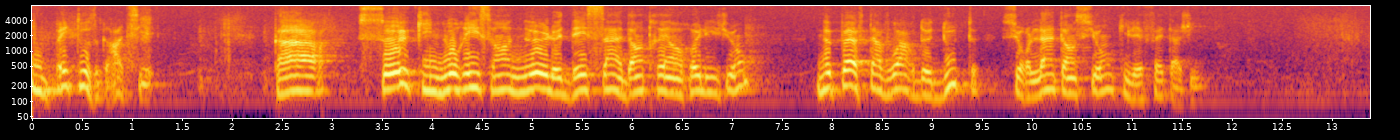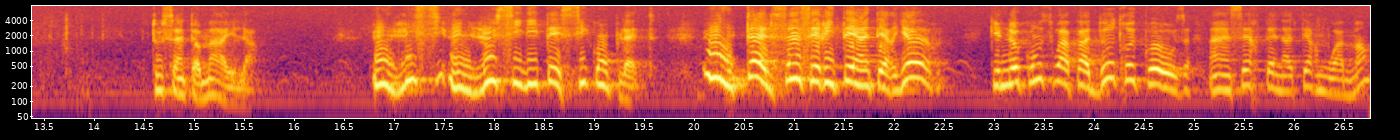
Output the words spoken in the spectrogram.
impetus gratiae. Car ceux qui nourrissent en eux le dessein d'entrer en religion ne peuvent avoir de doute sur l'intention qui les fait agir. Tout saint Thomas est là. Une, une lucidité si complète, une telle sincérité intérieure qu'il ne conçoit pas d'autre cause à un certain atermoiement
